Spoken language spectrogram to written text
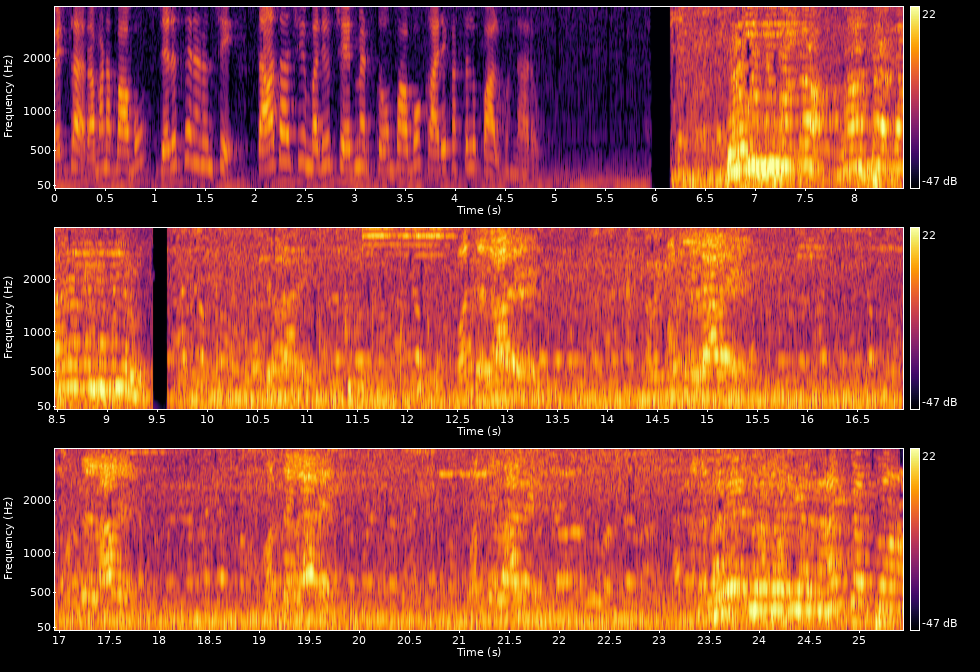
మెట్ల రమణబాబు జనసేన నుంచి తాతాజీ మరియు చైర్మన్ సోంబాబు కార్యకర్తలు పాల్గొన్నారు. నరేంద్ర మోడీ గారి నాయకత్వం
